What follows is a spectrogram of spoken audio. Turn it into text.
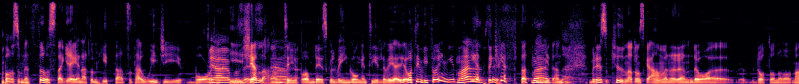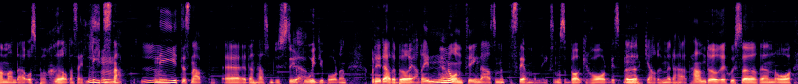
bara som den första grejen att de hittar ett sånt här Ouija-board Ja, ja, i källaren typ. Om det skulle vara ingången till. Vi, återigen, vi får inget Nej, nej, helt precis. bekräftat i Nej, den. nej. Men det är så kul när de ska använda den då, eh, dottern och mamman där, och så bara rör det sig lite Mm. snabbt, lite snabbt, eh, den här som du styr på Ja. Ouija-boarden. Och det är där det börjar, det är Ja. någonting där som inte stämmer liksom. Och så bara gradvis Mm. ökar det med det här att han dör, regissören och Nej,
